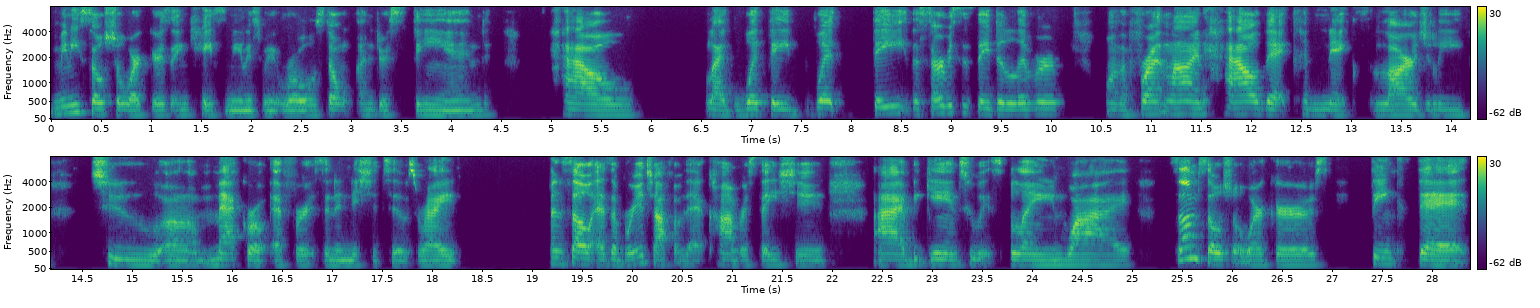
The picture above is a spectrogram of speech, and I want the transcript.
many social workers in case management roles don't understand how like what they what they the services they deliver on the front line, how that connects largely to um, macro efforts and initiatives, right? And so, as a branch off of that conversation, I began to explain why some social workers think that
